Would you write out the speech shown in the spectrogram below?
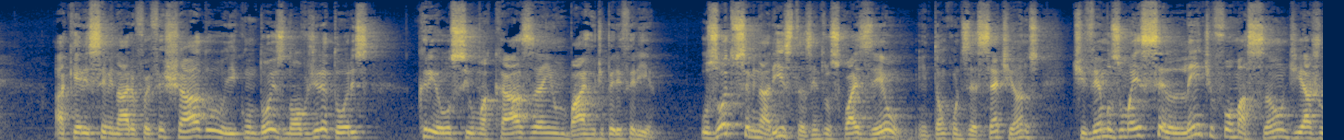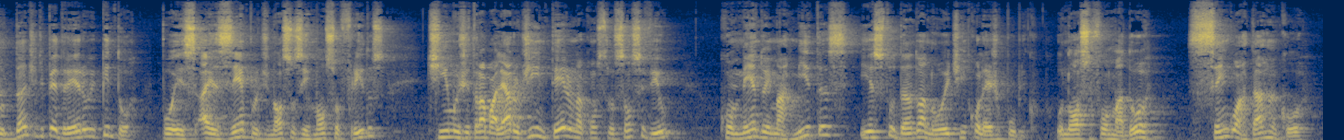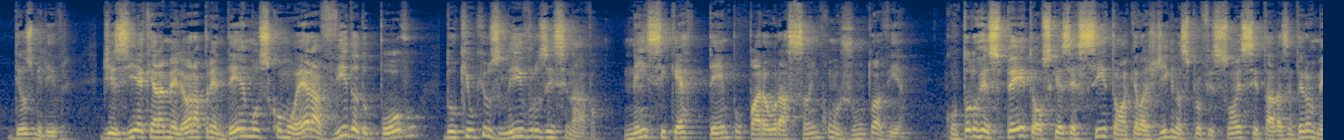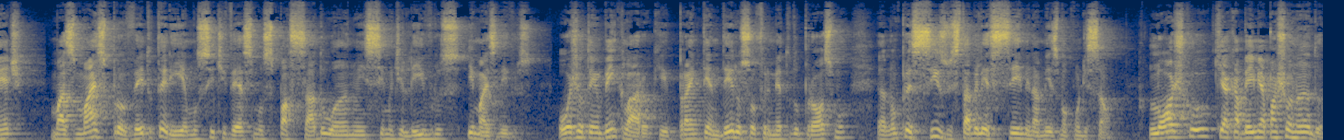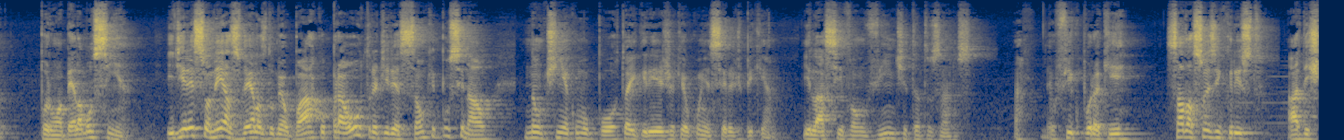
Aquele seminário foi fechado e, com dois novos diretores, criou-se uma casa em um bairro de periferia. Os oito seminaristas, entre os quais eu, então com 17 anos, tivemos uma excelente formação de ajudante de pedreiro e pintor, pois, a exemplo de nossos irmãos sofridos, tínhamos de trabalhar o dia inteiro na construção civil, comendo em marmitas e estudando à noite em colégio público. O nosso formador, sem guardar rancor, Deus me livre, dizia que era melhor aprendermos como era a vida do povo do que o que os livros ensinavam. Nem sequer tempo para oração em conjunto havia. Com todo respeito aos que exercitam aquelas dignas profissões citadas anteriormente, mas mais proveito teríamos se tivéssemos passado o ano em cima de livros e mais livros. Hoje eu tenho bem claro que, para entender o sofrimento do próximo, eu não preciso estabelecer-me na mesma condição. Lógico que acabei me apaixonando por uma bela mocinha, e direcionei as velas do meu barco para outra direção que, por sinal, não tinha como porto a igreja que eu conhecera de pequeno. E lá se vão vinte e tantos anos. Ah, eu fico por aqui. Saudações em Cristo. Ad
